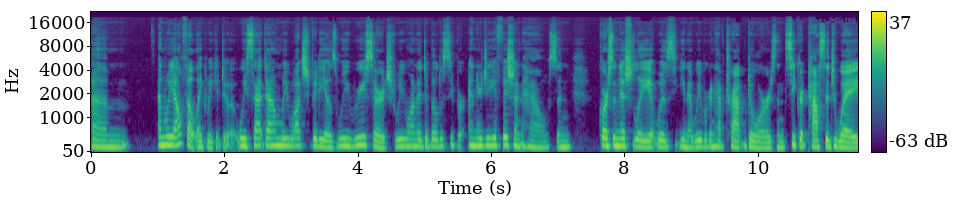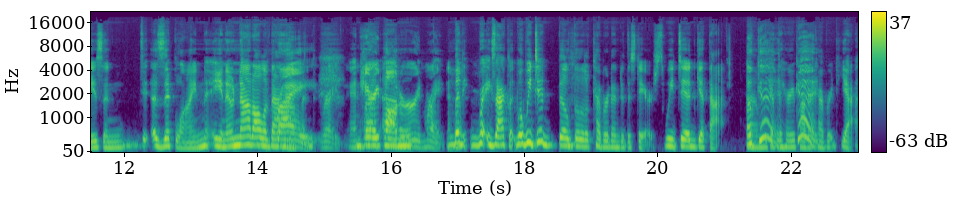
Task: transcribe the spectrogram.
Um, and we all felt like we could do it. We sat down, we watched videos, we researched, we wanted to build a super energy efficient house. And of course, initially it was, you know, we were going to have trap doors and secret passageways and a zip line, you know, not all of that. Right, happened. right. And but, Harry Potter um, and right. Uh-huh. But right, exactly. Well, we did build the little cupboard under the stairs. We did get that. Oh, um, good. got the Harry good. Potter cupboard. Yeah.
